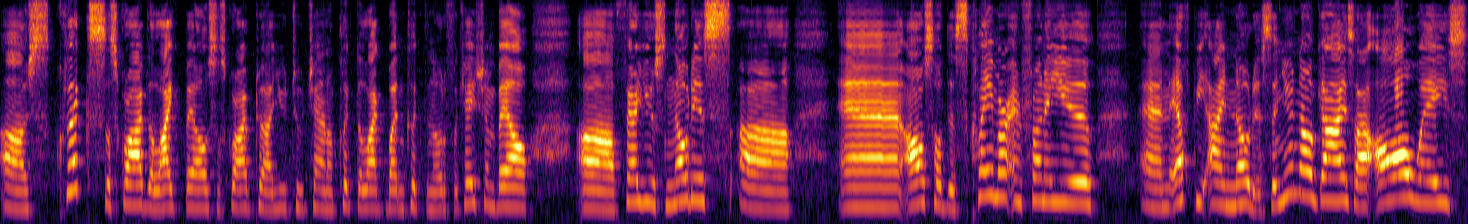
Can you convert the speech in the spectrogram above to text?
Uh, click subscribe, the like bell, subscribe to our YouTube channel. Click the like button, click the notification bell. Uh, fair use notice, uh, and also disclaimer in front of you, and FBI notice. And you know, guys, I always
